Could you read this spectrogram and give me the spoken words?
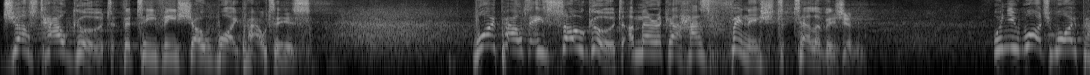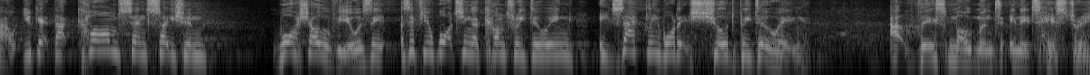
just how good the TV show Wipeout is? Wipeout is so good, America has finished television. When you watch Wipeout, you get that calm sensation wash over you as, as if you're watching a country doing exactly what it should be doing at this moment in its history.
